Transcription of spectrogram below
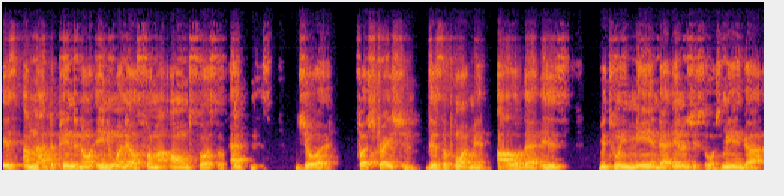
is I'm not dependent on anyone else for my own source of happiness, joy, frustration, disappointment. All of that is between me and that energy source, me and God.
